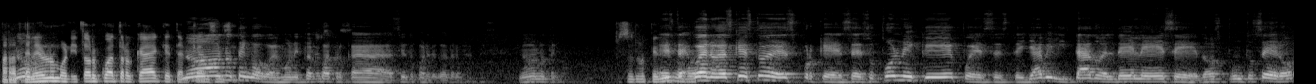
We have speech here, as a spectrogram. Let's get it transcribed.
Para No. tener un monitor 4K que te No, alcance. no tengo, güey, monitor 4K 144 FPS. No, no tengo. Pues es lo que Este, bueno, es que esto es porque se supone que pues este ya habilitado el DLS 2.0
